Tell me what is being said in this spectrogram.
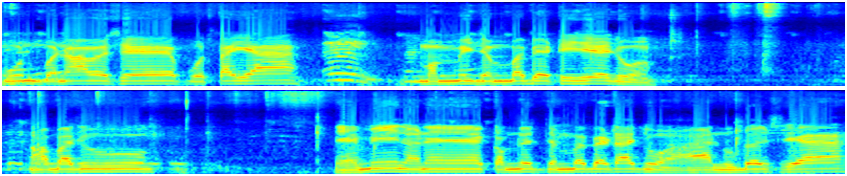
બૂન બનાવે છે પોતાયા. મમ્મી જમવા બેઠી છે જો આ બાજુ હેમિલ અને કમલેશ જમવા બેઠા જો આ નૂડલ્સ રહ્યા.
